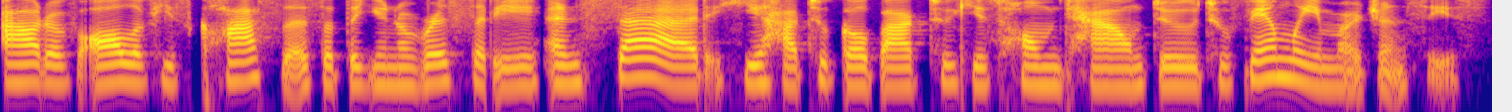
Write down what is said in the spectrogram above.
out of all of his classes at the university and said he had to go back to his hometown due to family emergencies.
